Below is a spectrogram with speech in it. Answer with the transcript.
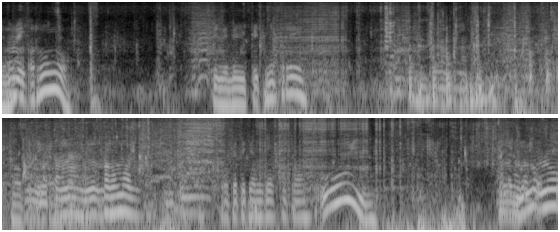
Uy, arungo. Pinilipit niya pre. Lutang na, lutang mon. Mapitikan ka pa. Uy! Ay, lulo.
